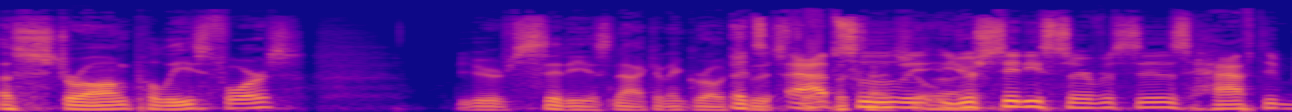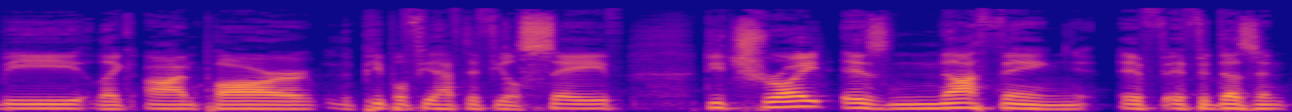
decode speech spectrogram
a strong police force, your city is not going to grow to its, It's absolutely potential. your city services have to be like on par. The people feel, have to feel safe. Detroit is nothing if if it doesn't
